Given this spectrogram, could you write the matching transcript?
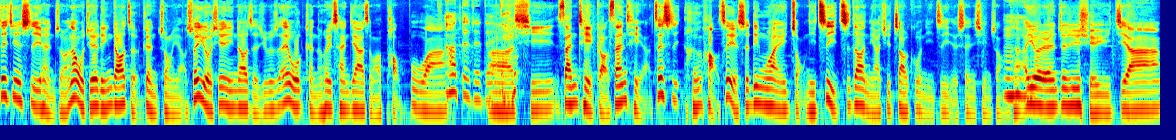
这件事也很重要，那我觉得领导者更重要。所以有些领导者就是说，哎，我可能会参加什么跑步啊，啊，对对对，啊，骑三铁，搞三铁啊，这是很好，这也是另外一种你自己知道你要去照顾你自己的身心状态。还、嗯啊、有人就去学瑜伽，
